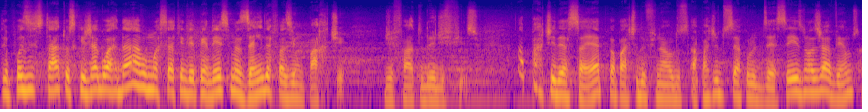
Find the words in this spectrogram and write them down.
Depois, estátuas que já guardavam uma certa independência, mas ainda faziam parte, de fato, do edifício. A partir dessa época, a partir do final do, a partir do século XVI, nós já vemos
